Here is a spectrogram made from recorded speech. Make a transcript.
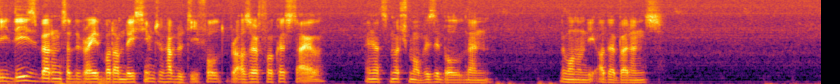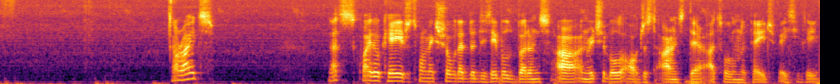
see these buttons at the very bottom they seem to have the default browser focus style and that's much more visible than the one on the other buttons alright that's quite okay. Just want to make sure that the disabled buttons are unreachable or just aren't there at all on the page, basically.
